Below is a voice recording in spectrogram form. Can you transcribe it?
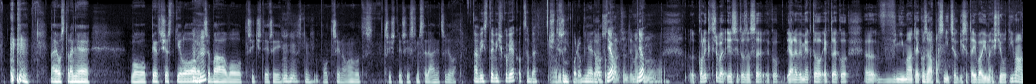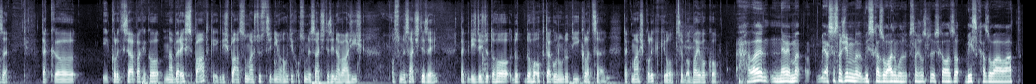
na jeho straně o 5-6 kilo, mm-hmm. ale Mhm. třeba o 3-4, Mhm. mm-hmm. s tím, o 3, no, o 3-4, s tím se dá něco dělat. A vy jste výškový jak od sebe? Já Čtyři. jsem podobně dost. pod Jo? Jo? no. Kolik třeba, jestli to zase, jako, já nevím, jak to, jak to jako eh, vnímáte jako zápasníci, když se tady bavíme ještě o té váze, tak eh, kolik třeba pak jako nabereš zpátky, když plácnu máš tu střední váhu těch 84, navážíš 84, tak když jdeš do toho, do toho oktagonu, do té klece, tak máš kolik kilo třeba bajvoko? Hele, nevím, já se snažím vyschazovat, nebo snažil jsem se vyschazo- vyschazovávat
